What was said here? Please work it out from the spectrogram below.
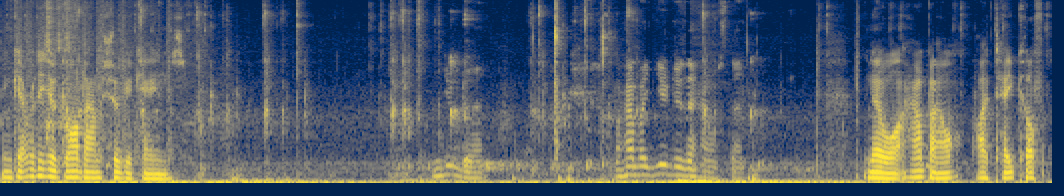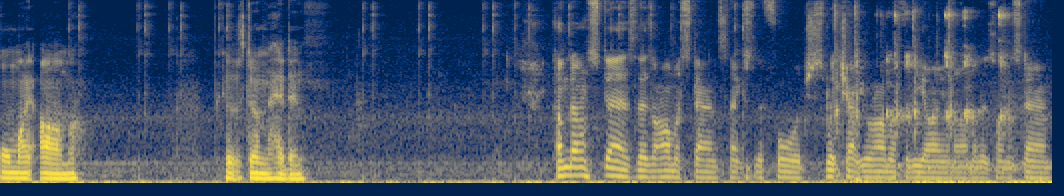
And get rid of your goddamn sugar canes. You do it. Well, how about you do the house then? You know what? How about I take off all my armor because it's doing my head in. Come downstairs, there's armor stands next to the forge. Switch out your armor for the iron armor that's on the stand.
